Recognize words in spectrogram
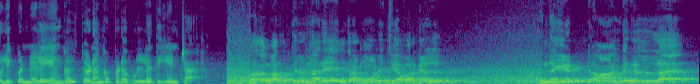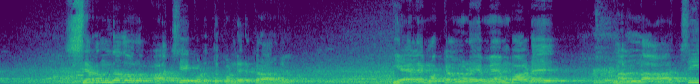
ஒலிப்பு நிலையங்கள் தொடங்கப்பட உள்ளது என்றார். பிரதமர் திரு நரேந்திர மோடிஜி அவர்கள் இந்த எட்டு ஆண்டுகளில் சிறந்ததொரு ஆட்சியை கொடுத்து கொண்டிருக்கிறார்கள். ஏழை மக்களினுடைய மேம்பாடு நல்ல ஆட்சி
